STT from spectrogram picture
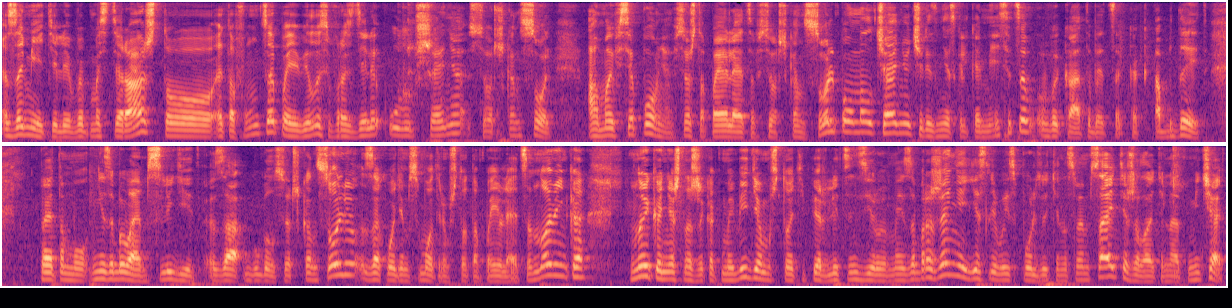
заметили веб-мастера, что эта функция появилась в разделе улучшения Search Console. А мы все помним, все, что появляется в Search Console по умолчанию, через несколько месяцев выкатывается как апдейт. Поэтому не забываем следить за Google Search Console, заходим, смотрим, что там появляется новенькое. Ну и, конечно же, как мы видим, что теперь лицензируемое изображение, если вы используете на своем сайте, желательно отмечать.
